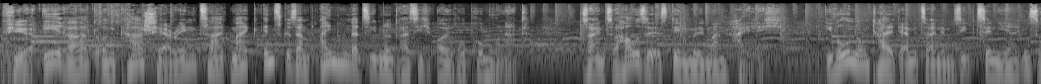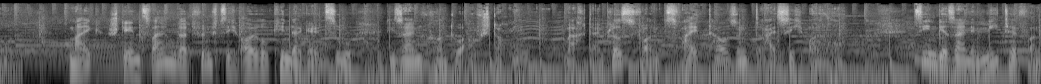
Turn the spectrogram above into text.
Für E-Rad und Carsharing zahlt Mike insgesamt 137 Euro pro Monat. Sein Zuhause ist dem Müllmann heilig. Die Wohnung teilt er mit seinem 17-jährigen Sohn. Mike stehen 250 Euro Kindergeld zu, die sein Konto aufstocken. Macht ein Plus von 2030 Euro. Ziehen wir seine Miete von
